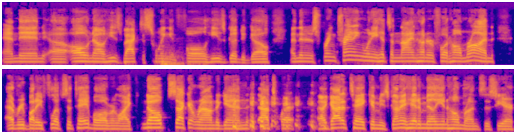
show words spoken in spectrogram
And then, uh, oh no, he's back to swinging full. He's good to go. And then in spring training, when he hits a 900 foot home run, everybody flips the table over like, nope, second round again. That's where I got to take him. He's going to hit a million home runs this year.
